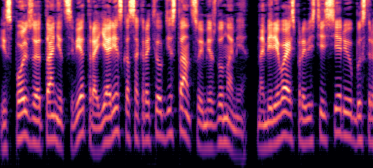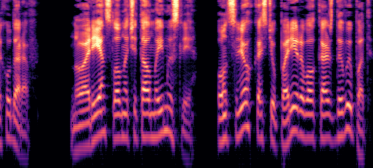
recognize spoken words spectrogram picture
Используя танец ветра, я резко сократил дистанцию между нами, намереваясь провести серию быстрых ударов. Но Ариен словно читал мои мысли. Он с легкостью парировал каждый выпад,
